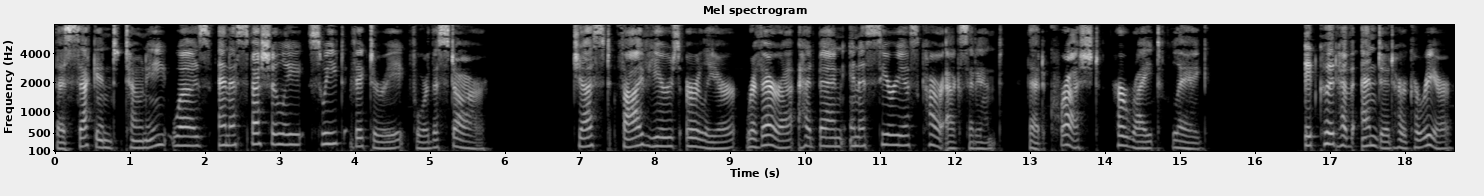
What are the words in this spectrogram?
The second Tony was an especially sweet victory for the star. Just five years earlier, Rivera had been in a serious car accident that crushed her right leg. It could have ended her career.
